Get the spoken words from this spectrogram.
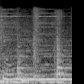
तुम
